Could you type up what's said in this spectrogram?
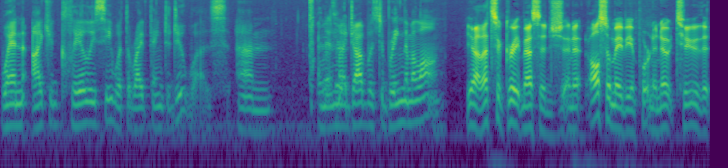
when I could clearly see what the right thing to do was. Um, and then my job was to bring them along. Yeah, that's a great message. And it also may be important to note, too, that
